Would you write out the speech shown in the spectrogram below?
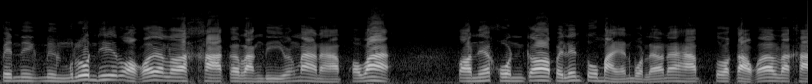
เป็นอีกหนึ่งรุ่นที่บอกว่าราคากำลังดีมากๆนะครับ เพราะว่าตอนนี้คนก็ไปเล่นตัวใหม่กันหมดแล้วนะครับ ตัวเก่าก็ราคา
